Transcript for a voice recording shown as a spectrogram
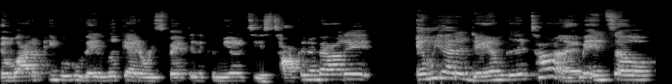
and why the people who they look at and respect in the community is talking about it. And we had a damn good time. And so,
